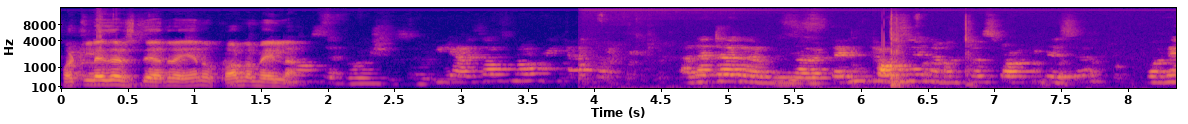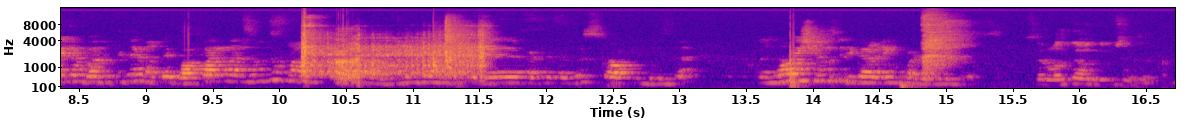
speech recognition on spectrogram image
ಫರ್ಟಿಲೈಸರ್ಸ್ ಅದರ ಏನು ಪ್ರಾಬ್ಲಮ್ ಇಲ್ಲ. ಮೊನ್ನೆನೂ ಬರ್ತಿದೆ ಮತ್ತೆ ಬಫರ್ ಅನ್ನೋದು ನಾವು ಸ್ಟಾಕ್ ಇದೆ sir no issues regarding fertiliser sir ಒಂದೇ ಒಂದು ನಿಮಿಷ ಸರ್.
